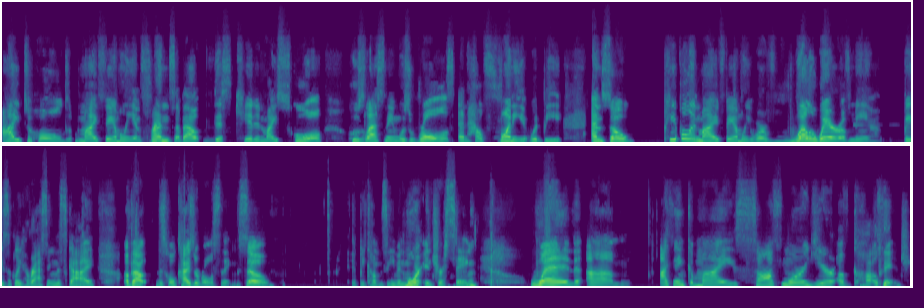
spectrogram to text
I told my family and friends about this kid in my school whose last name was Rolls and how funny it would be. And so people in my family were well aware of me basically harassing this guy about this whole Kaiser rolls thing. So it becomes even more interesting when um I think my sophomore year of college,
